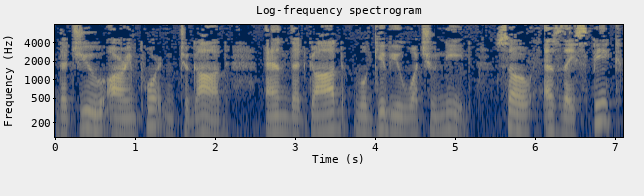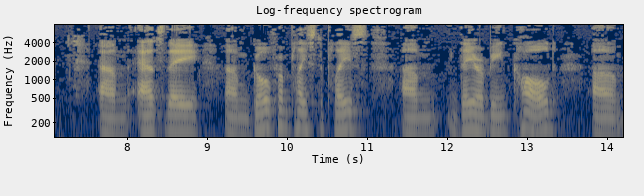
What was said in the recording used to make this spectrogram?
that you are important to God and that God will give you what you need. So as they speak, um, as they um, go from place to place, um, they are being called, um,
